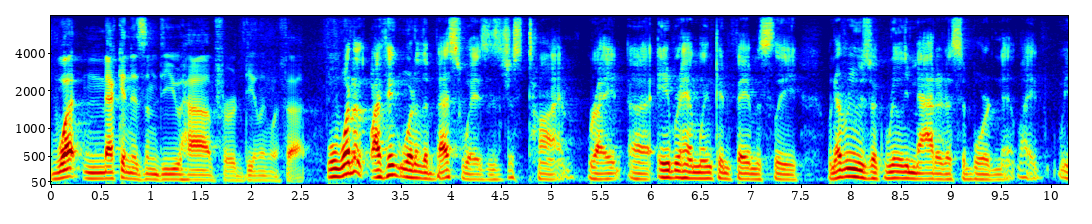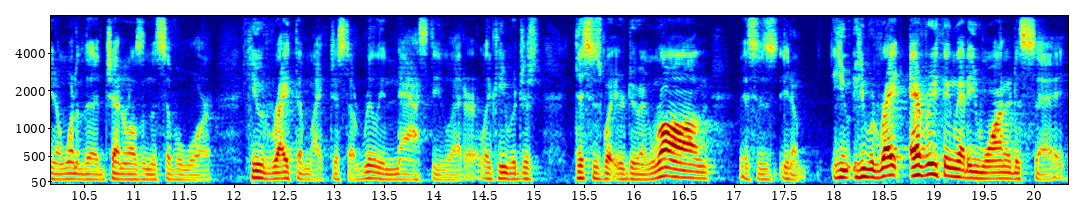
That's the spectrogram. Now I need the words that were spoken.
What mechanism do you have for dealing with that? Well, one of, I think one of the best ways is just time, right? Uh, Abraham Lincoln famously, whenever he was like really mad at a subordinate, like you know one of the generals in the Civil War, he would write them like just a really nasty letter. Like he would just, this is what you're doing wrong. This is, you know, he, he would write everything that he wanted to say,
